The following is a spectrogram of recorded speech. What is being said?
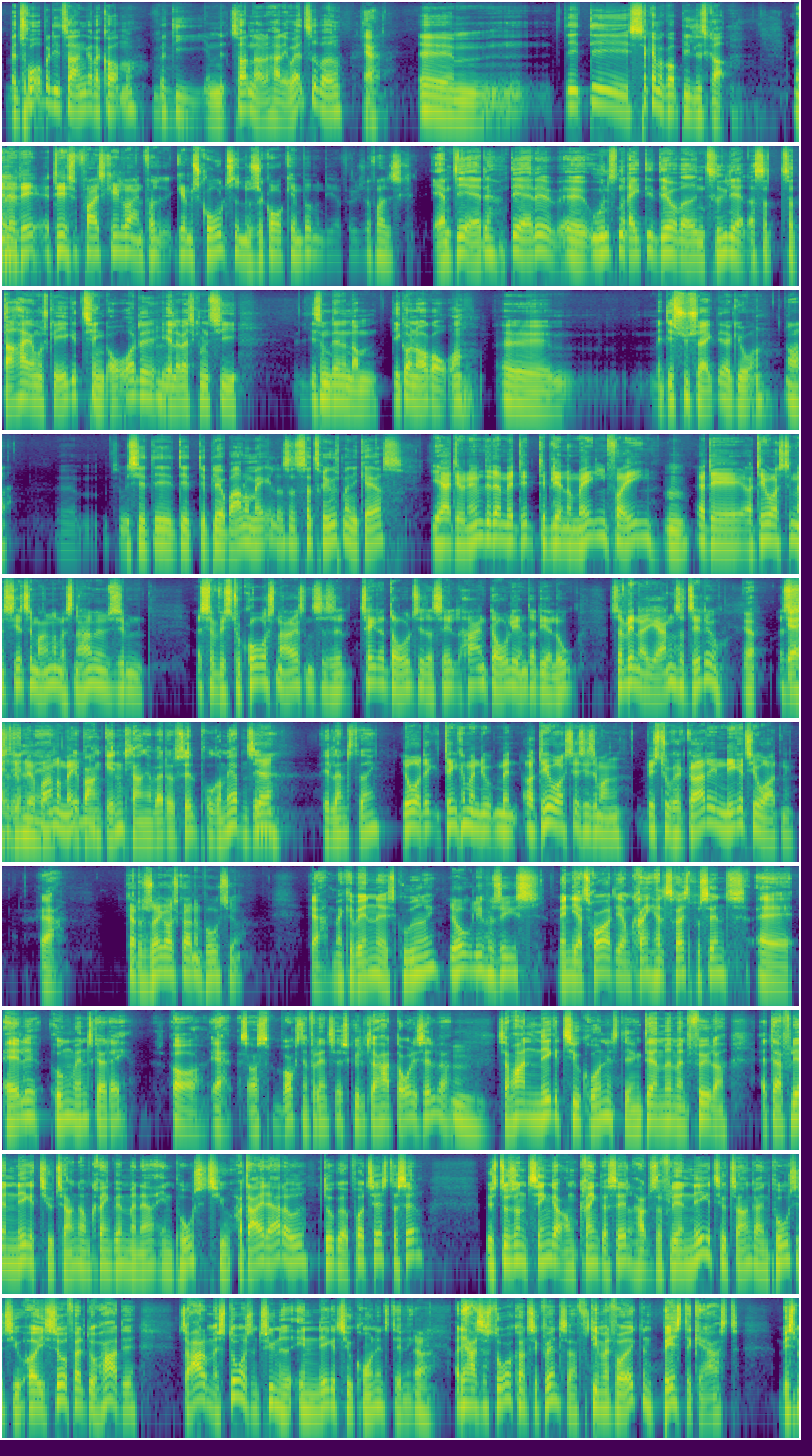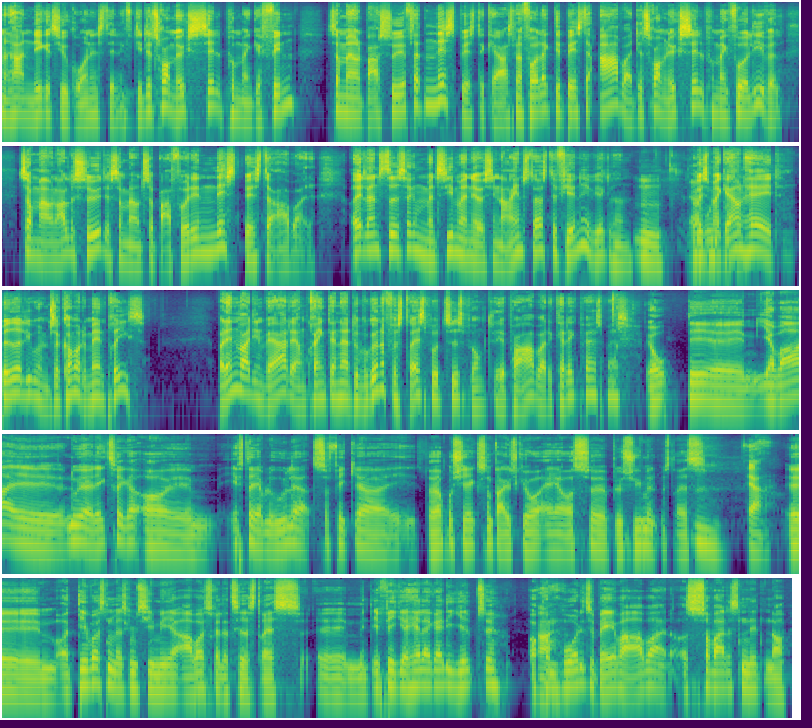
man tror på de tanker, der kommer. Mm. Fordi jamen, sådan har det jo altid været. Ja. Øhm, det, det, så kan man godt blive lidt skram. Men er det, det er faktisk hele vejen for, gennem skoletiden, du så går og kæmper med de her følelser faktisk? Jamen, det er det. Det er det. Øh, uden sådan rigtigt, det har været en tidlig alder, så, så der har jeg måske ikke tænkt over det, mm. eller hvad skal man sige, ligesom den, om det går nok over. Øh, men det synes jeg ikke, det har gjort. Nej. Som jeg siger, det, det, det bliver jo bare normalt, og så, så trives man i kaos. Ja, det er jo nemlig det der med, at det, det bliver normalen for en. Mm. At det, og det er jo også det, man siger til mange, når man snakker med dem. Siger altså, hvis du går og snakker sådan til sig selv, taler dårligt til dig selv, har en dårlig indre dialog, så vender hjernen sig til det jo. Ja. Altså, ja, så det bliver bare øh, normalt. Det er bare en genklang af, hvad du selv programmerer den til. Ja. Et eller andet sted, ikke? Jo, og det, den kan man jo, men, og det er jo også det, jeg siger til mange. Hvis du kan gøre det i en negativ retning, Ja. kan du så ikke også gøre det i en positiv? Ja, man kan vende øh, skuden, ikke? Jo, lige præcis. Men jeg tror, at det er omkring 50 procent af alle unge mennesker i dag, og ja, altså også voksne for den sags skyld, der har et dårligt selvværd, mm. som har en negativ grundindstilling. Dermed man føler, at der er flere negative tanker omkring, hvem man er, end positiv. Og dig, der er derude, du kan jo prøve at teste dig selv. Hvis du sådan tænker omkring dig selv, har du så flere negative tanker end positive. Og i så fald, du har det, så har du med stor sandsynlighed en negativ grundindstilling. Ja. Og det har altså store konsekvenser, fordi man får jo ikke den bedste kæreste, hvis man har en negativ grundindstilling. Fordi det tror man jo ikke selv på, man kan finde, så man vil bare søge efter den næstbedste kæreste. Man får heller ikke det bedste arbejde, det tror man jo ikke selv på, man kan få alligevel. Så man vil aldrig søge det, så man vil så bare få det næstbedste arbejde. Og et eller andet sted, så kan man sige, at man er jo sin egen største fjende i virkeligheden. Mm. og hvis man gerne vil have et bedre liv, så kommer det med en pris. Hvordan var din hverdag omkring den her? Du begynder at få stress på et tidspunkt øh, på arbejde. Kan det ikke passe, Mads? Jo, det, øh, jeg var, øh, nu er jeg elektriker, og øh, efter jeg blev udlært, så fik jeg et større projekt, som faktisk gjorde, at jeg også øh, blev sygemeldt med stress. Mm. Ja. Øh, og det var sådan, hvad skal man sige, mere arbejdsrelateret stress. Øh, men det fik jeg heller ikke rigtig hjælp til, at komme hurtigt tilbage på arbejde. Og så var det sådan lidt, nå,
